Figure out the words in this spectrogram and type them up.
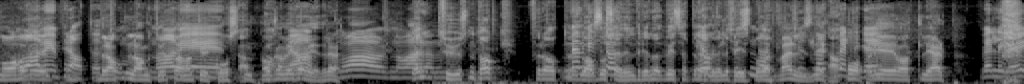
nå har vi pratet Dratt den langt ut på denne vi- kukkosten. Nå kan vi gå videre. Nå, nå er Men den tusen takk for at du gadd å sende inn, Trine. Vi setter Ja, veldig veldig pris på det. Veldig. Takk, Ja. veldig Håper vi de var til hjelp. Veldig gøy.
